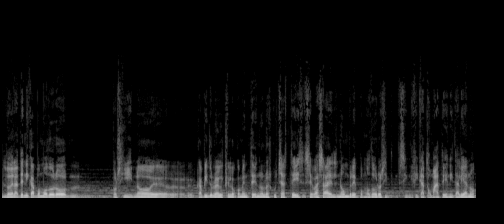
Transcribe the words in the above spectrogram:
lo de la técnica Pomodoro, mm, por si no eh, el capítulo en el que lo comenté no lo escuchasteis, se basa el nombre Pomodoro, significa tomate en italiano,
